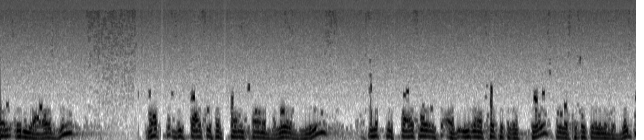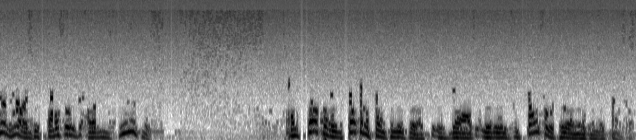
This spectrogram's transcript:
some ideology, not disciples of some kind of worldview, not disciples of even a particular church or a particular individual. No, disciples of Jesus. And secondly, the second assumption is this, is that it is disciples who are making disciples.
